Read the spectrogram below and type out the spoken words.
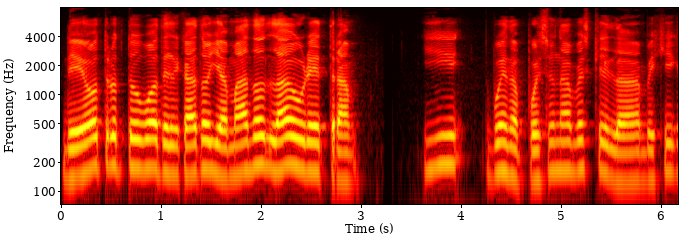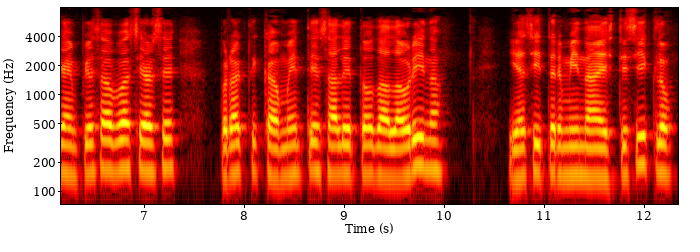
de otro tubo delgado llamado la uretra. Y bueno, pues una vez que la vejiga empieza a vaciarse, prácticamente sale toda la orina. Y así termina este ciclo.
